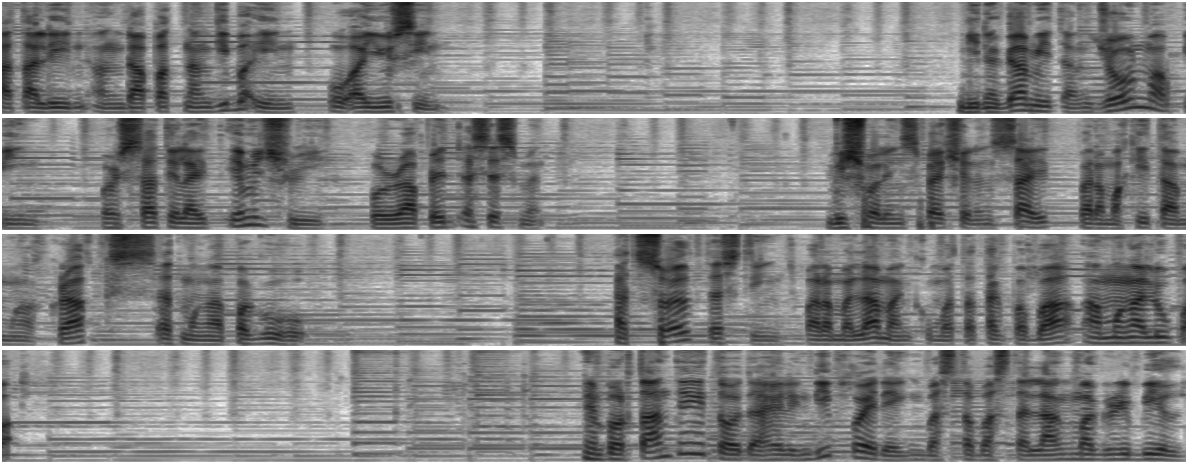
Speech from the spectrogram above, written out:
at alin ang dapat nang gibain o ayusin. Ginagamit ang drone mapping or satellite imagery for rapid assessment. Visual inspection on site para makita ang mga cracks at mga paguho. At soil testing para malaman kung matatag pa ba ang mga lupa. Importante ito dahil hindi pwedeng basta-basta lang mag-rebuild.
